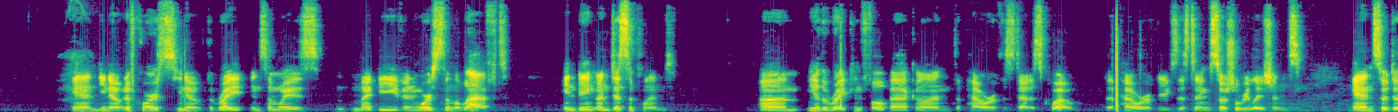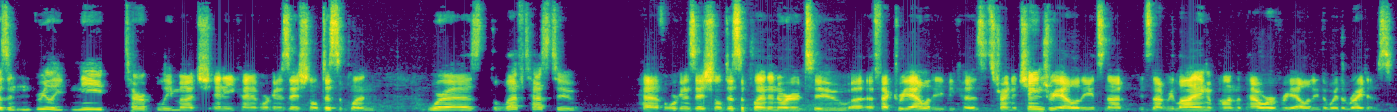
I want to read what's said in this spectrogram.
And you know and of course you know the right in some ways might be even worse than the left in being undisciplined. Um, you know the right can fall back on the power of the status quo the power of the existing social relations and so it doesn't really need terribly much any kind of organizational discipline whereas the left has to have organizational discipline in order to uh, affect reality because it's trying to change reality it's not it's not relying upon the power of reality the way the right is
